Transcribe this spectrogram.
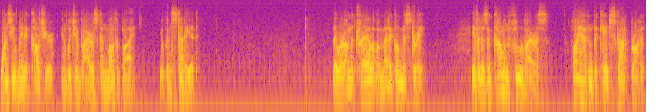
Once you've made a culture in which a virus can multiply, you can study it. They were on the trail of a medical mystery. If it is a common flu virus, why hadn't the Cape Scott brought it?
